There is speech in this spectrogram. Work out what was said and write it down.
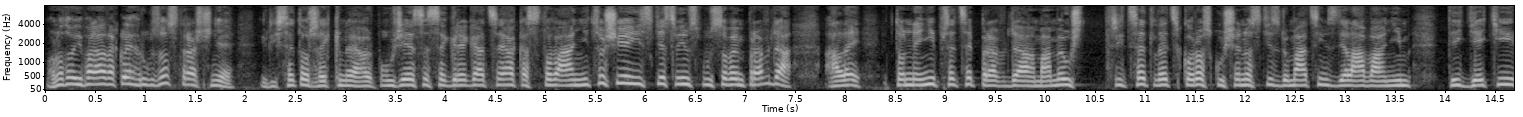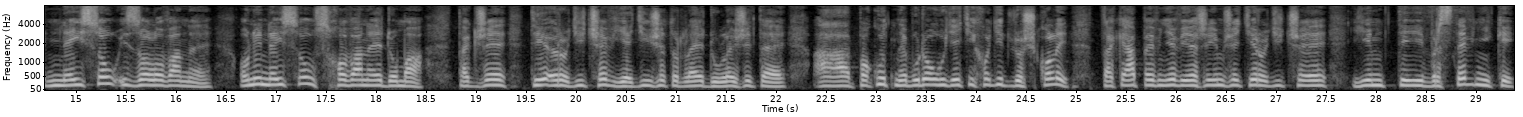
Ono to vypadá takhle hrůzostrašně, když se to řekne a použije se segregace a kastování, což je jistě svým způsobem pravda, ale to není přece pravda. Máme už 30 let skoro zkušenosti s domácím vzděláváním, ty děti nejsou izolované, oni nejsou schované doma, takže ty rodiče vědí, že tohle je důležité. A pokud nebudou děti chodit do školy, tak já pevně věřím, že ti rodiče jim ty vrstevníky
